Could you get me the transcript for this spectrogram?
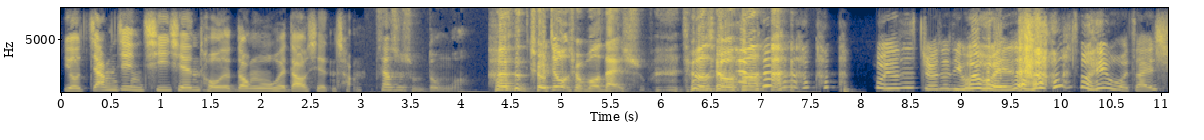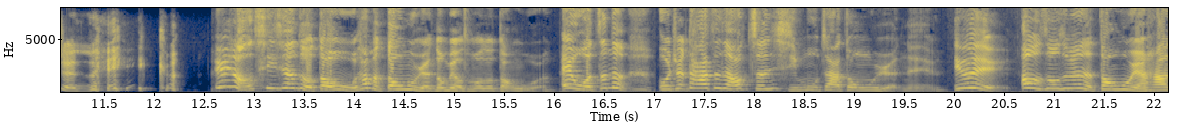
有将近七千头的动物会到现场，像是什么动物啊？全就全部都袋鼠，就全部。我就是觉得你会回来，所以我才选这个。因为好像七千头动物，他们动物园都没有这么多动物了。哎，我真的，我觉得大家真的要珍惜木栅动物园呢，因为澳洲这边的动物园，它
